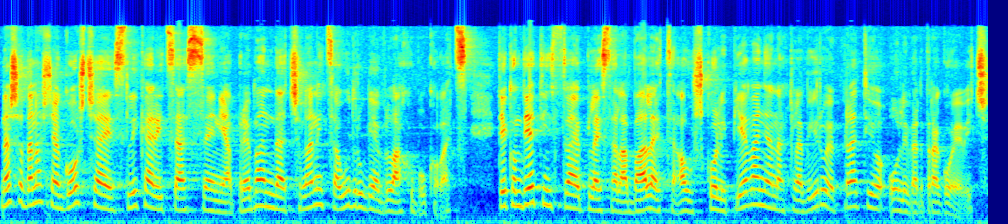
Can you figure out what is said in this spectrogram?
Naša današnja gošća je slikarica Senija Prebanda, članica udruge Vlahu Bukovac. Tijekom djetinstva je plesala balet, a u školi pjevanja na klaviru je pratio Oliver Dragojević.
